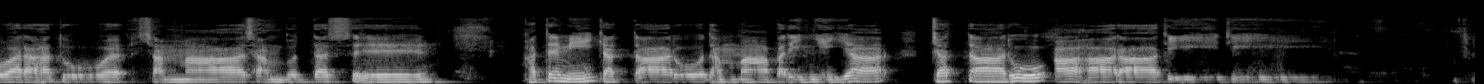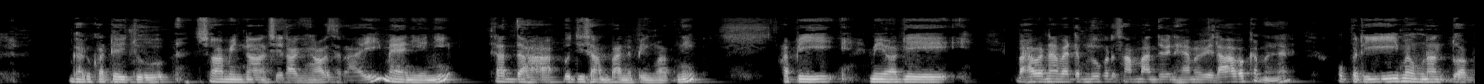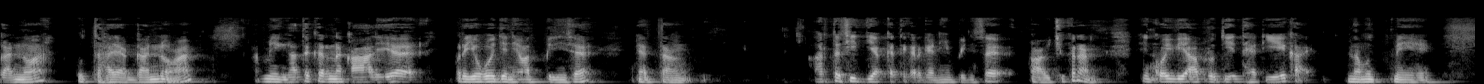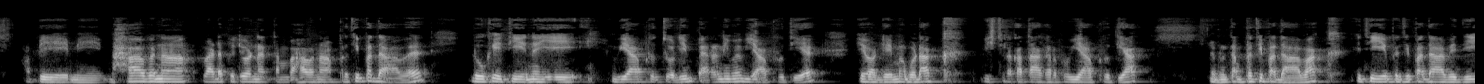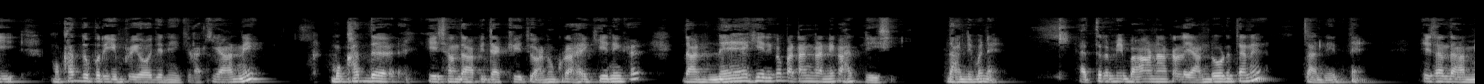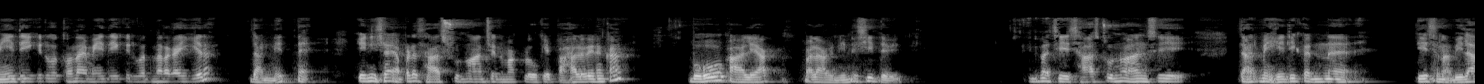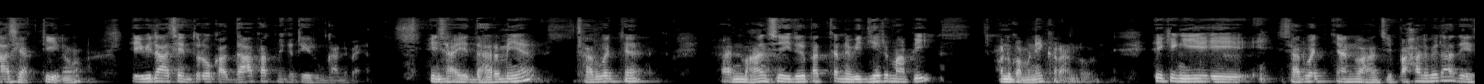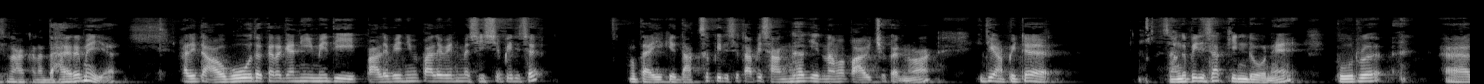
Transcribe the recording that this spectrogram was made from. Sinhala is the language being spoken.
වරහතෝ සම්මා සම්බුද්දස්සේ. කතමි චත්තාරෝ ධම්මා පරිඤ්ඤය චත්තාරෝ ආහාරාති තී. ගරු කටයුතු ස්වාමීන් වහන්සේලාගෙන් අවසරයි මෑණියනි ශ්‍රද්ධා බුද්ධ සම්පන්න පින්වත්නි අපි මේ වගේ භාවනා වැඩමුළුවකට සම්බන්ධ වෙන හැම වෙලාවකම උපරිම උනන්දුවක් ගන්නවා උත්සාහයක් ගන්නවා මේ ගත කරන කාලය ප්‍රයෝජනවත් පිණිස නැත්තම් අර්ථ සිද්ධියක් ඇති කර ගැනීම පිණිස පාවිච්චි කරන්න. ඉතින් કોઈ ව්‍යාපෘතියෙත් හැටි ඒකයි. නමුත් මේ අපේ මේ භාවනා වැඩපිළිවෙල නැත්තම් භාවනා ප්‍රතිපදාව ලෝකේ තියෙන මේ ව්‍යාපෘති වලින් පැරණිම ව්‍යාපෘතිය ඒ වගේම ගොඩක් විස්තර කතා කරපු ව්‍යාපෘතියක් නැත්නම් ප්‍රතිපදාවක් ඉතින් මේ ප්‍රතිපදාවේදී මොකද්ද උපරිම ප්‍රයෝජනෙ කියලා කියන්නේ මොකද්ද ඒ සඳහා අපි දැක්ක යුතු අනුග්‍රහය කියන එක දන්නේ නැහැ කියන එක පටන් ගන්න එක හදිසි. දන්නේම නැහැ. ඇත්තට මේ භාවනා කරලා යන්න ඕන තැන දන්නේ නැහැ. ඒ සඳහා මේ දේ කිරුවොත් හොඳයි මේ දේ කිරුවොත් නරකයි කියලා දන්නෙත් නැහැ. ඒ නිසා අපිට සාස්ෘණ වාචනමක් ලෝකේ පහළ වෙනකන් බොහෝ කාලයක් බලාගෙන ඉන්න සිද්ධ වෙන්නේ. ඊට පස්සේ සාස්ෘණ වහන්සේ ධර්ම හේලි කරන දේශනා විලාසයක් තියෙනවා. ඒ විලාසෙන්තරව කවදාකවත් මේක තේරුම් ගන්න බෑ. ඒ නිසා මේ ධර්මය ਸਰවඥ මහන්සිය ඉදිරිපත් කරන විදිහටම අපි අනුගමනය කරන්න ඕනේ. ඒකෙන් ඊයේ සර්වඥන් වහන්සේ පහළ වෙලා දේශනා කරන ධෛර්මය හරිට අවබෝධ කර ගැනීමේදී පළවෙනිම පළවෙනිම ශිෂ්‍ය පිරිස උතයි ඒකේ දක්ෂ පිරිසට අපි සංඝ කියන නම පාවිච්චි කරනවා. ඉතින් අපිට සංඝ පිරිසක් ඉන්න ඕනේ. పూర్ව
